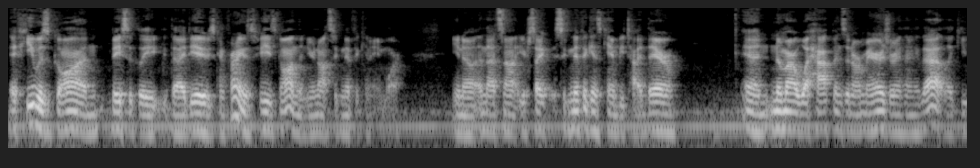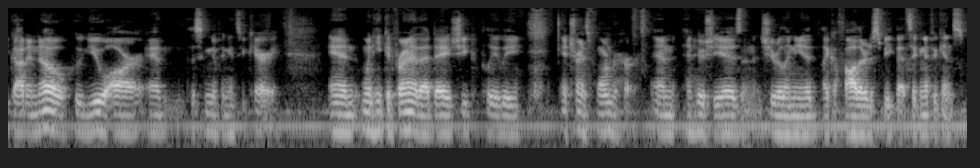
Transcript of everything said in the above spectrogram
if he was gone, basically the idea he was confronting is if he's gone, then you're not significant anymore. You know, and that's not your significance can't be tied there. And no matter what happens in our marriage or anything like that, like you got to know who you are and the significance you carry. And when he confronted her that day, she completely it transformed her and and who she is, and she really needed like a father to speak that significance.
